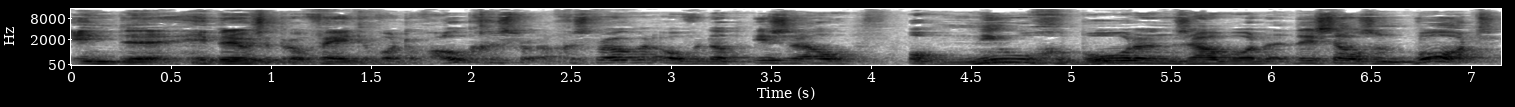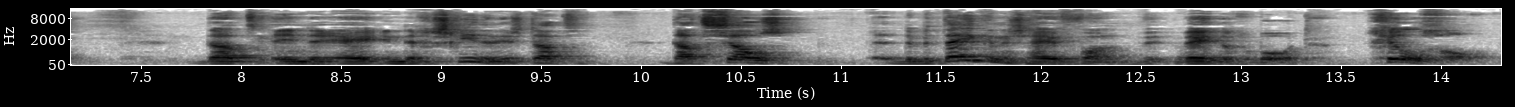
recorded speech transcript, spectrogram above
in de Hebreeuwse profeten wordt toch ook gesproken over dat Israël opnieuw geboren zou worden. Er is zelfs een woord dat in de, in de geschiedenis dat, dat zelfs de betekenis heeft van wedergeboorte. Gilgal.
